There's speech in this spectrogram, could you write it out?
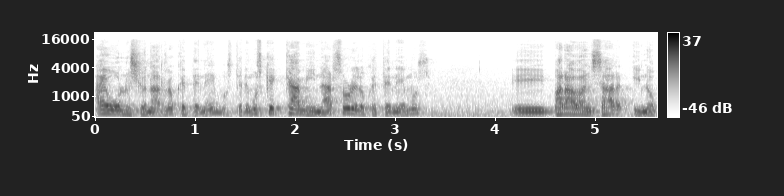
a evolucionar lo que tenemos, tenemos que caminar sobre lo que tenemos eh, para avanzar y no,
